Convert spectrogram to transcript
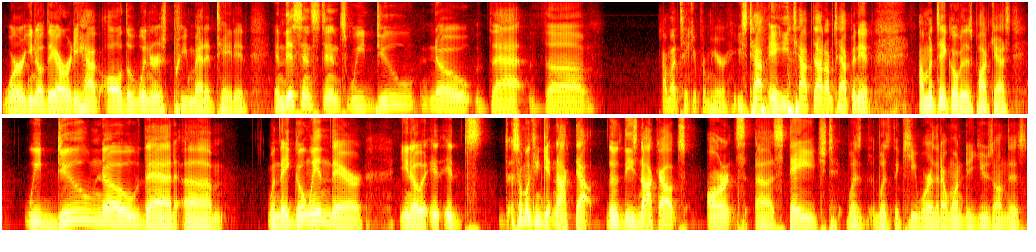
where you know they already have all the winners premeditated. In this instance, we do know that the I'm gonna take it from here. He's tap. Hey, he tapped out. I'm tapping in. I'm gonna take over this podcast. We do know that um, when they go in there, you know, it, it's someone can get knocked out. The, these knockouts aren't uh, staged. Was was the key word that I wanted to use on this.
